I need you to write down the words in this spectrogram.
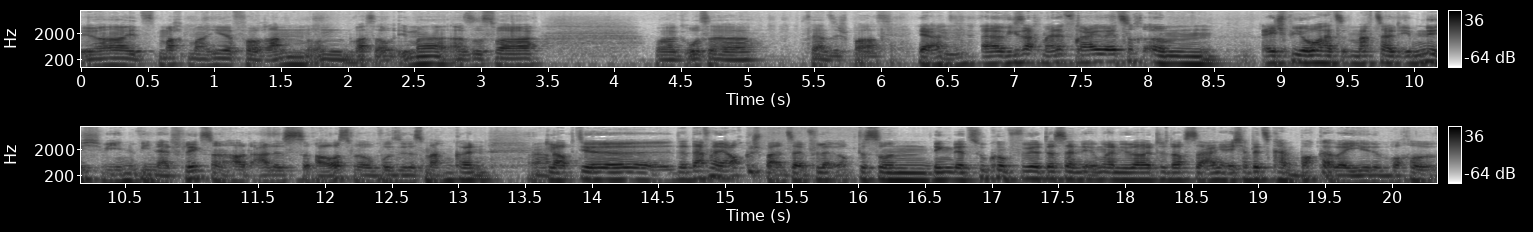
ja, jetzt macht mal hier voran und was auch immer. Also es war, war großer Fernsehspaß. Ja, äh, wie gesagt, meine Frage jetzt noch, ähm, HBO macht es halt eben nicht wie, wie Netflix und haut alles raus, wo, wo sie das machen könnten. Glaubt ihr, da darf man ja auch gespannt sein, vielleicht, ob das so ein Ding der Zukunft wird, dass dann irgendwann die Leute doch sagen, ey, ich habe jetzt keinen Bock, aber jede Woche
